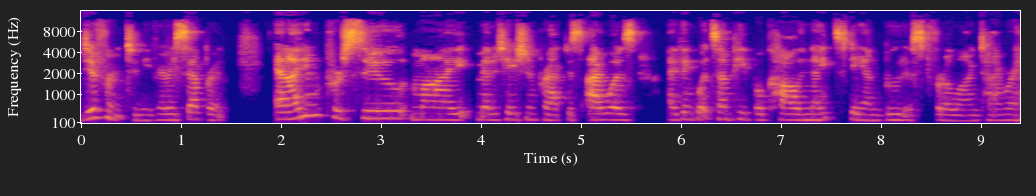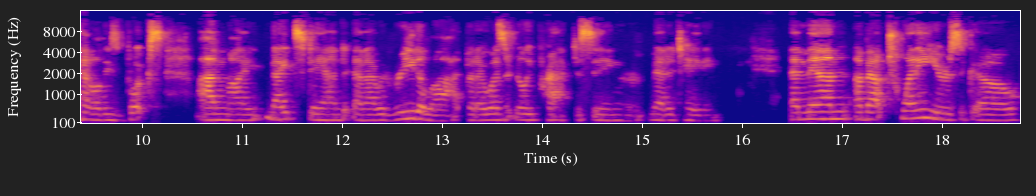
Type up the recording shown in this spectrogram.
different to me very separate and i didn't pursue my meditation practice i was I think what some people call a nightstand Buddhist for a long time, where I had all these books on my nightstand and I would read a lot, but I wasn't really practicing or meditating. And then about 20 years ago,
